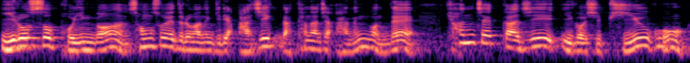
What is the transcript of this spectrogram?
이로써 보인 건 성소에 들어가는 길이 아직 나타나지 않은 건데 현재까지 이것이 비유고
